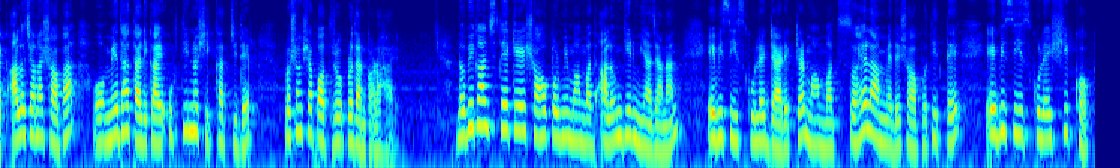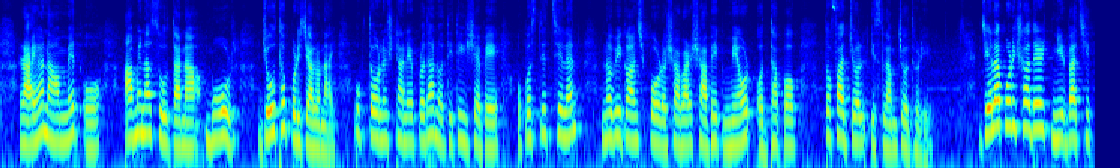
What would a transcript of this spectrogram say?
এক আলোচনা সভা ও মেধা তালিকায় উত্তীর্ণ শিক্ষার্থীদের প্রশংসাপত্র প্রদান করা হয়। নবীগঞ্জ থেকে সহকর্মী মোহাম্মদ আলমগীর মিয়া জানান এবিসি স্কুলের ডাইরেক্টর মোহাম্মদ সোহেল আহমেদের সভাপতিত্বে এবিসি স্কুলের শিক্ষক রায়হান আহমেদ ও আমেনা সুলতানা মৌর যৌথ পরিচালনায় উক্ত অনুষ্ঠানের প্রধান অতিথি হিসেবে উপস্থিত ছিলেন নবীগঞ্জ পৌরসভার সাবেক মেয়র অধ্যাপক তোফাজ্জল ইসলাম চৌধুরী। জেলা পরিষদের নির্বাচিত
